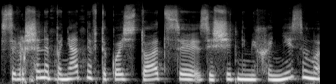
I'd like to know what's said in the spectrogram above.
Совершенно понятный в такой ситуации защитный механизм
